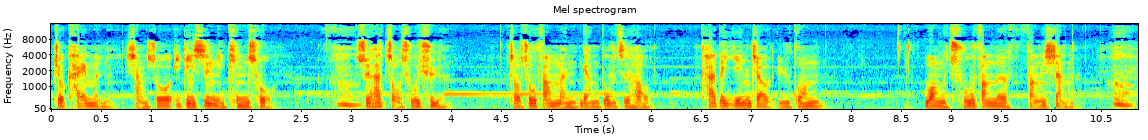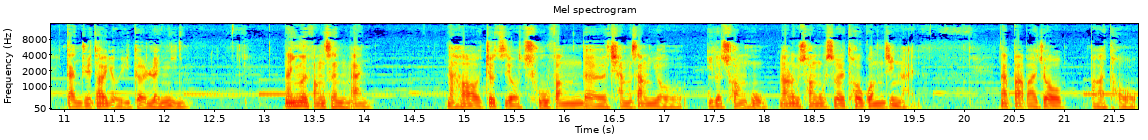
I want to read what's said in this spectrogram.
就开门了，想说一定是你听错，哦所以他走出去了。走出房门两步之后，他的眼角余光往厨房的方向啊，哦感觉到有一个人影。那因为房子很暗，然后就只有厨房的墙上有一个窗户，然后那个窗户是会透光进来的。那爸爸就把头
